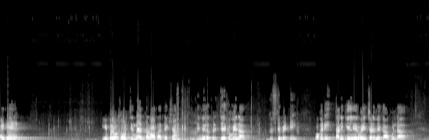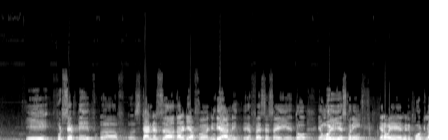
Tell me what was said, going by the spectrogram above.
అయితే ఈ ప్రభుత్వం వచ్చిన తర్వాత అధ్యక్ష దీని మీద ప్రత్యేకమైన దృష్టి పెట్టి. ఒకటి తనిఖీలు నిర్వహించడమే కాకుండా ఈ food safety standards authority of India అండి ఎఫ్ఎస్ఎస్ఐతో ఎంఓయూ చేసుకుని ఎనభై ఎనిమిది కోట్ల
